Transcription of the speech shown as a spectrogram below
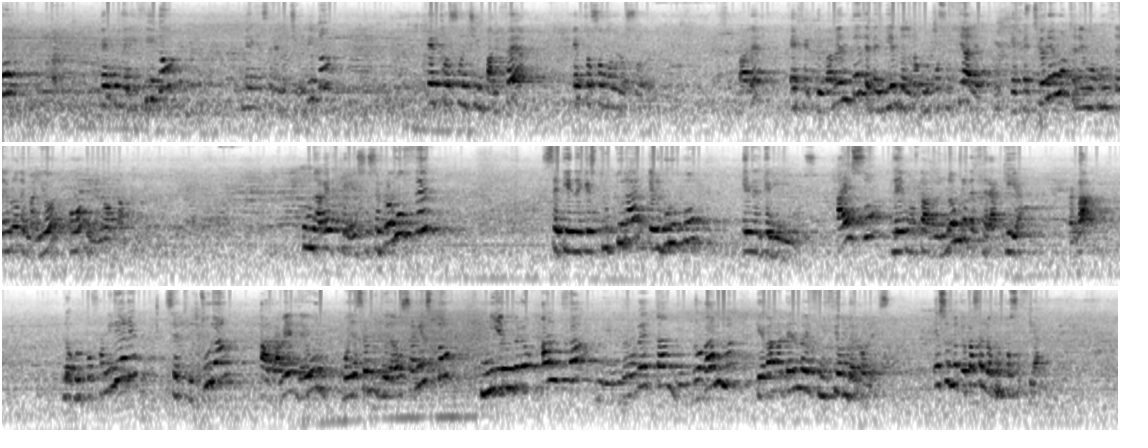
es un ericito, ven ese chiquitito, estos son chimpancés, estos somos nosotros. ¿Vale? Efectivamente, dependiendo de los grupos sociales que gestionemos, tenemos un cerebro de mayor o menor tamaño. Una vez que eso se produce, se tiene que estructurar el grupo en el que vivimos. A eso le hemos dado el nombre de jerarquía, ¿verdad? Los grupos familiares se estructuran a través de un, voy a ser muy cuidadosa en esto, miembro alfa, miembro beta, miembro gamma, que van a tener una definición de roles. Eso es lo que pasa en los grupos sociales.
